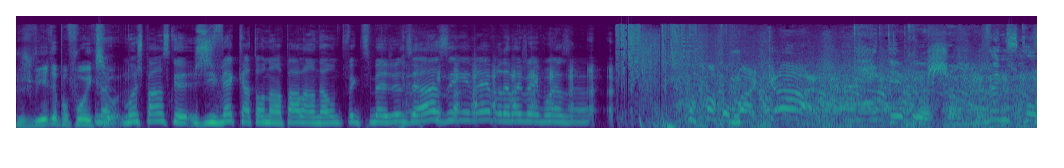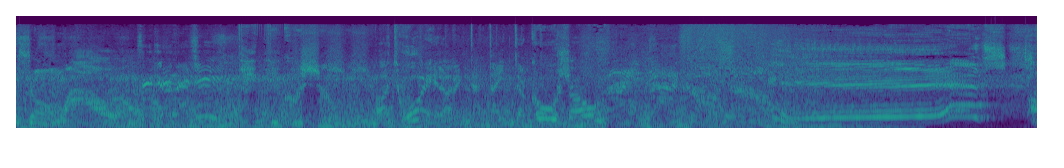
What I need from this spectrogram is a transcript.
je virais pas fou avec ça. Là. moi, je pense que j'y vais quand on en parle en ondes. Fait que t'imagines, c'est Ah, c'est vrai, faudrait que j'aille voir ça. Oh my God! Tête de cochon. Vince Cochon! Wow! Tête de cochon. A troué, là, avec ta tête de cochon! Tête de cochon! It's time!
